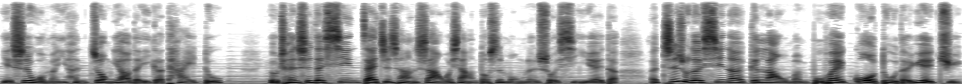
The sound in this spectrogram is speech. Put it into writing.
也是我们很重要的一个态度。有诚实的心，在职场上，我想都是蒙人所喜悦的。而知足的心呢，更让我们不会过度的越矩，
